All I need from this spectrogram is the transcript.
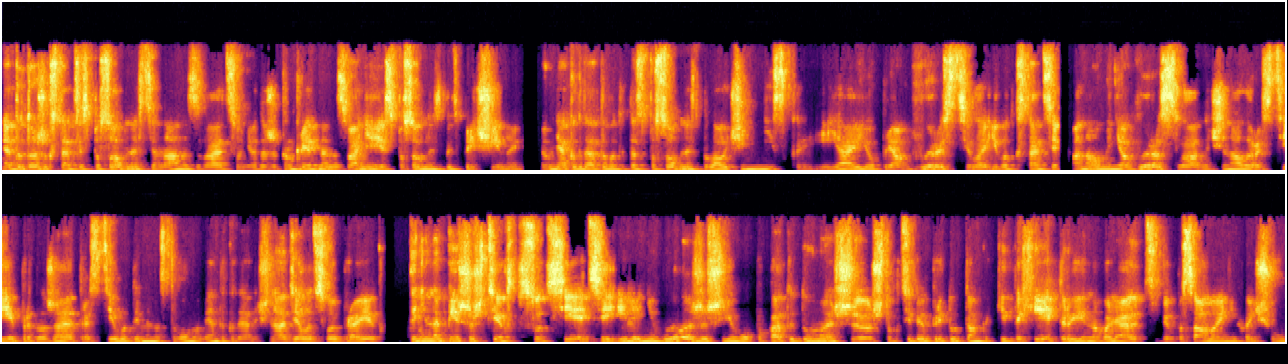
Это тоже, кстати, способность, она называется, у нее даже конкретное название есть способность быть причиной. И у меня когда-то вот эта способность была очень низкой, и я ее прям вырастила. И вот, кстати, она у меня выросла, начинала расти и продолжает расти вот именно с того момента, когда я начинала делать свой проект. Ты не напишешь текст в соцсети или не выложишь его, пока ты думаешь, э, что к тебе придут там какие-то хейтеры и наваляют тебе по самое «не хочу».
